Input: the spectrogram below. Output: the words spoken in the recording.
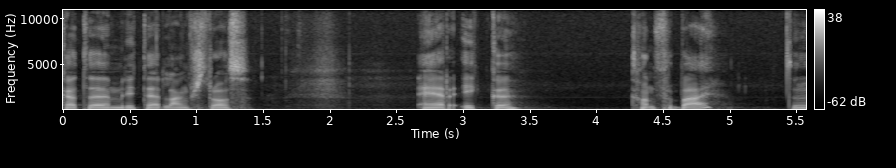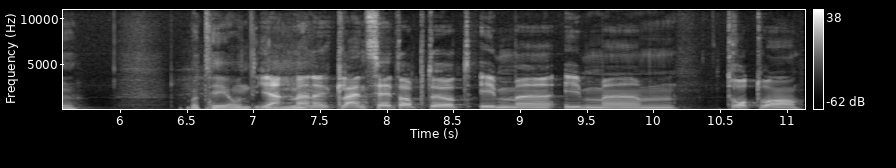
Gerade äh, Militär Langstrasse. R-Ecke. Kann vorbei. Der Matteo und Ja, ich. wir haben ein kleines Setup dort im, äh, im ähm, Trottoir.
